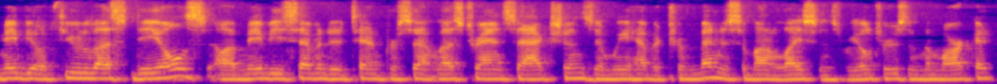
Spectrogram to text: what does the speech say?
maybe a few less deals, uh, maybe seven to 10% less transactions. And we have a tremendous amount of licensed realtors in the market.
